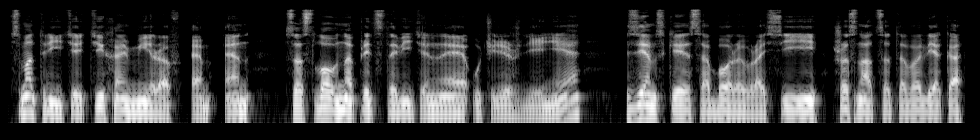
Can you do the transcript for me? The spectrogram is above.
Смотрите Тихомиров М.Н. Сословно-представительное учреждение Земские соборы в России XVI века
